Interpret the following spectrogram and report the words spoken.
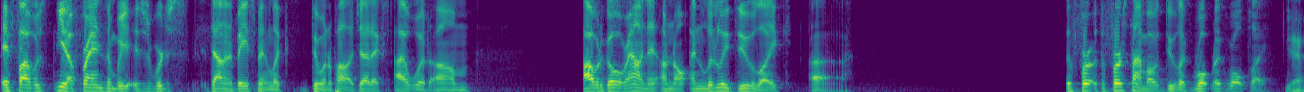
if I was, you know, friends and we just, we're just down in the basement like doing apologetics, I would um, I would go around and and, and literally do like uh. The, first the first time I would do like role like role play, Yeah,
